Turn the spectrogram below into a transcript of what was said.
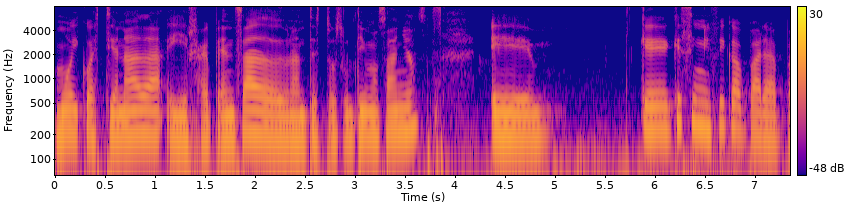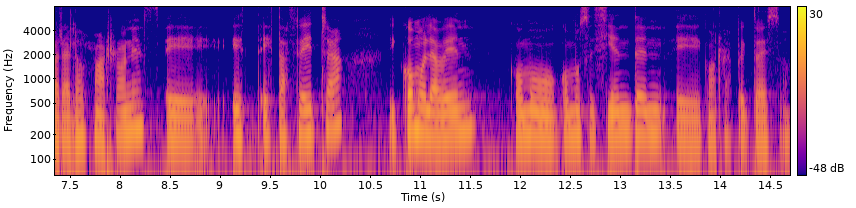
muy cuestionada y repensada durante estos últimos años. ¿Qué, significa para, para los marrones esta fecha? y cómo la ven, cómo, cómo se sienten eh, con respecto a eso.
